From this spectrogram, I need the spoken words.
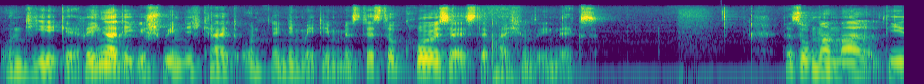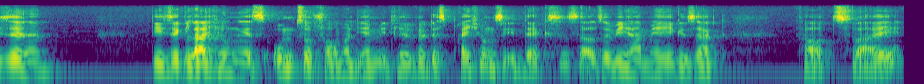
Und je geringer die Geschwindigkeit unten in dem Medium ist, desto größer ist der Brechungsindex. Versuchen wir mal diese, diese Gleichung jetzt umzuformulieren mit Hilfe des Brechungsindexes. Also wir haben ja hier gesagt, V2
